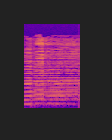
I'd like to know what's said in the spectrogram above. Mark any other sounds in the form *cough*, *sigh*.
I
